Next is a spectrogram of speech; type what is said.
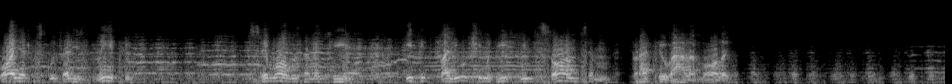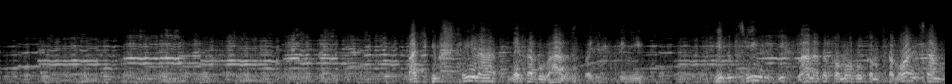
боярську залізницю, зимову заметі, і під палючим літнім сонцем працювала молодь. Батьківщина не забувала своїх синів. Звідусіль йшла на допомогу комсомольцям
